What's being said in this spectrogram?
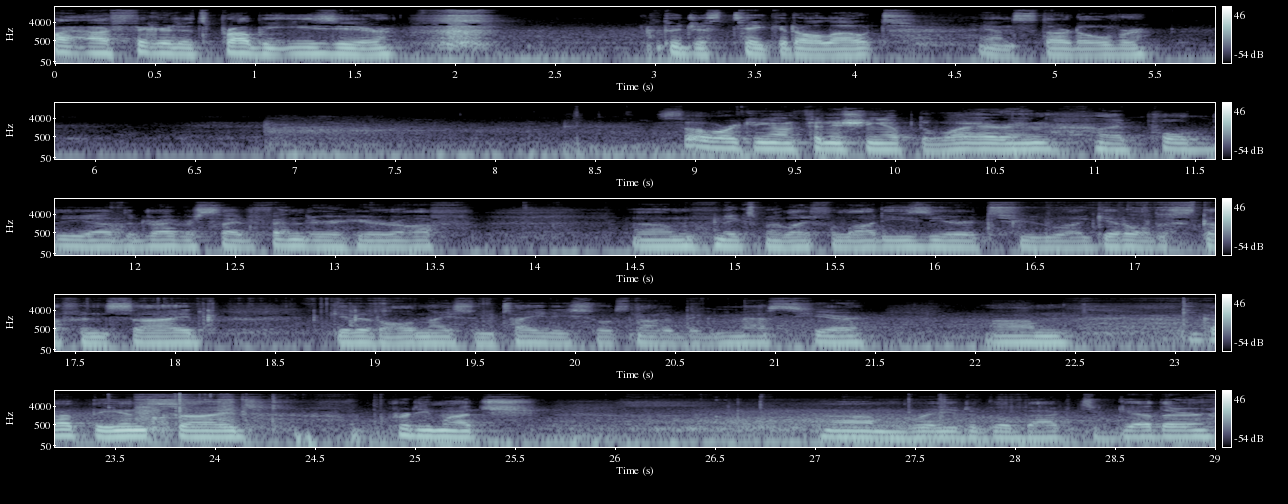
I, I figured it's probably easier to just take it all out and start over. So working on finishing up the wiring, I pulled the, uh, the driver's side fender here off. Um, makes my life a lot easier to uh, get all the stuff inside, get it all nice and tidy so it's not a big mess here. Um, got the inside pretty much um, ready to go back together.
